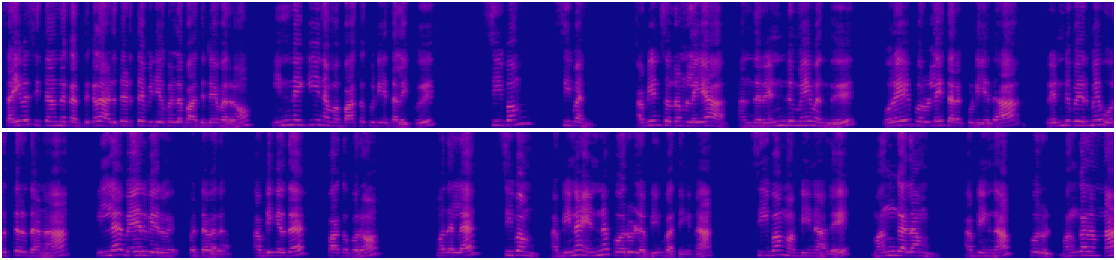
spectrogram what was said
சைவ சித்தாந்த கருத்துக்களை அடுத்தடுத்த வீடியோக்கள்ல பார்த்துட்டே வர்றோம். இன்னைக்கு நம்ம பார்க்கக்கூடிய தலைப்பு சிவம் சிவன் அப்படின்னு சொல்றோம் இல்லையா? அந்த ரெண்டுமே வந்து ஒரே பொருளை தரக்கூடியதா? ரெண்டு பேருமே ஒருத்தர் தானா? இல்லை வேறு வேறுபட்டவரா அப்படிங்கிறத பார்க்க போகிறோம் முதல்ல சிவம் அப்படின்னா என்ன பொருள் அப்படின்னு பார்த்தீங்கன்னா சிவம் அப்படின்னாலே மங்களம் அப்படின்னு தான் பொருள். மங்களம்னா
